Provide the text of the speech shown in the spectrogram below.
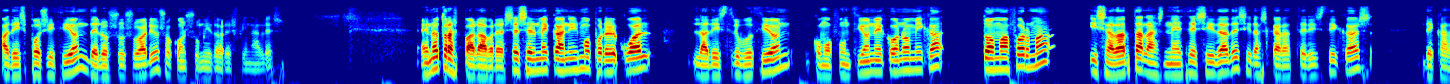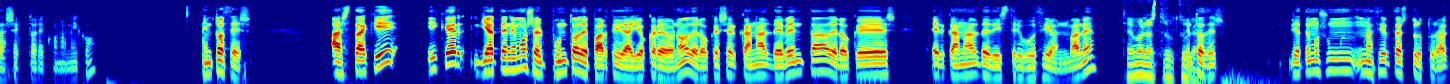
a disposición de los usuarios o consumidores finales. En otras palabras, es el mecanismo por el cual la distribución como función económica toma forma y se adapta a las necesidades y las características de cada sector económico. Entonces, hasta aquí Iker, ya tenemos el punto de partida, yo creo, ¿no? De lo que es el canal de venta, de lo que es el canal de distribución, ¿vale? Tenemos la estructura. Entonces, ya tenemos una cierta estructura.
